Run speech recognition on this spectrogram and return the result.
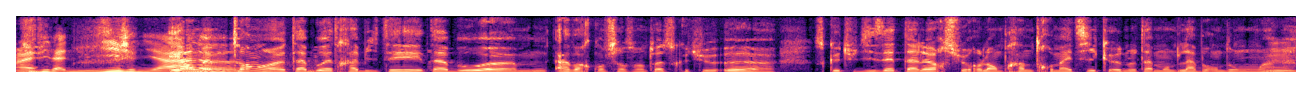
ouais. tu vis la nuit, génial. Et en même euh, temps, t'as beau être habité, t'as beau euh, avoir confiance en toi, ce que tu veux, euh, ce que tu disais tout à l'heure sur l'empreinte traumatique, notamment de l'abandon, Mm.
